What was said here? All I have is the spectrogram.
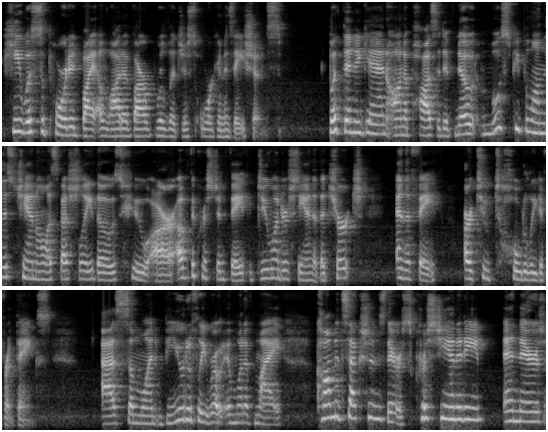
he was supported by a lot of our religious organizations. But then again, on a positive note, most people on this channel, especially those who are of the Christian faith, do understand that the church and the faith are two totally different things. As someone beautifully wrote in one of my comment sections, there's Christianity and there's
